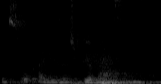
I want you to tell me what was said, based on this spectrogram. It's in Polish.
Posłuchaj i zaśpiewaj ze mną.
